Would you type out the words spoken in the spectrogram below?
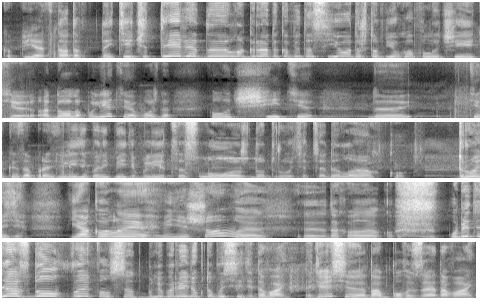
О, Капец, надо найти 4 награды комбинациона, чтобы его получить. А дола полиция можно получить е, да, тільки за бразилійні беребіні. Блін, це сложно, друзі, це нелегко. Друзі, я коли відійшов е, е, на хвилинку, у мене знов випався блюберінь Октопусіді. Давай, надіюсь, е, нам повезе, давай.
